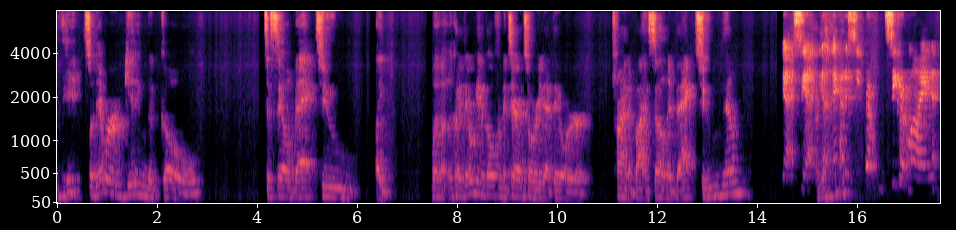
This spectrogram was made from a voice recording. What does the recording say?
he so they were getting the goal to sail back to like but okay, they were getting to go from the territory that they were trying to buy and selling it back to them. Yes, yeah, yeah. They had a secret secret mine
